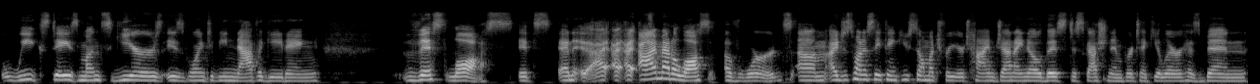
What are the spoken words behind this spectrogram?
weeks, days, months, years, is going to be navigating this loss. It's and I, I am at a loss of words. Um i just want to say thank you so much for your time jen. I know this discussion in particular has been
